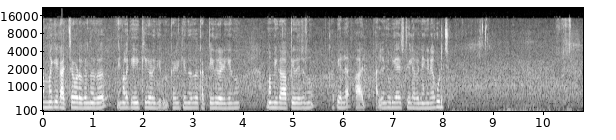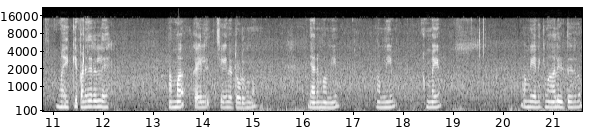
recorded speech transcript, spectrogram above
അമ്മയ്ക്ക് കച്ച കൊടുക്കുന്നത് ഞങ്ങൾ കേക്ക് കഴിക്കുന്നു കഴിക്കുന്നത് കട്ട് ചെയ്ത് കഴിക്കുന്നു. മമ്മി കാപ്പി തരുന്നു. കാപ്പിയല്ല പാൽ. പാലെനിക്ക് കുടിക്കാൻ ഇഷ്ടമില്ല പിന്നെ എങ്ങനെയോ കുടിച്ചു. അമ്മയ്ക്ക് പണി തരല്ലേ അമ്മ കയ്യിൽ ചെയിൻ ഇട്ട് കൊടുക്കുന്നു. ഞാനും മമ്മിയും മമ്മിയും അമ്മയും. മമ്മി എനിക്ക് മാല ഇട്ട് തരുന്നു.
